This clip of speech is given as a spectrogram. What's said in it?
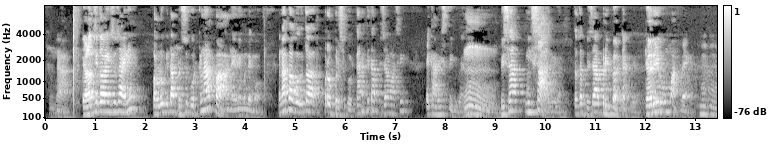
Hmm. nah dalam situasi yang susah ini perlu kita bersyukur kenapa nah ini penting kok kenapa kok kita perlu bersyukur karena kita bisa masih ekaristi Bang. Hmm. bisa misa gitu kan tetap bisa beribadah gitu. dari rumah Bang. Mm-mm.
